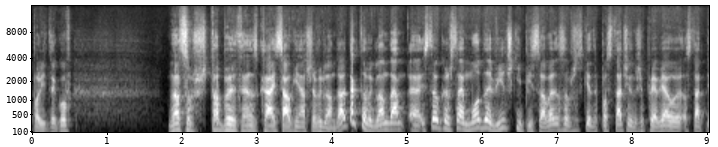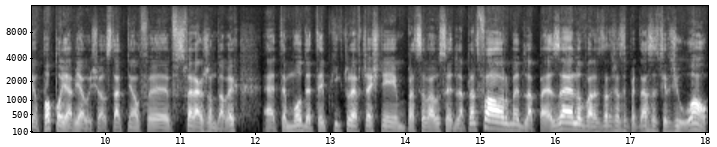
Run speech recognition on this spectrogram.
polityków, no cóż, to by ten kraj całkiem inaczej wyglądał. Ale tak to wygląda. E, z tego korzystają młode wilczki pisowe. To są wszystkie te postacie, które się pojawiały ostatnio, popojawiały się ostatnio w, w sferach rządowych. E, te młode typki, które wcześniej pracowały sobie dla Platformy, dla PSL-ów, ale w 2015 stwierdził, wow,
